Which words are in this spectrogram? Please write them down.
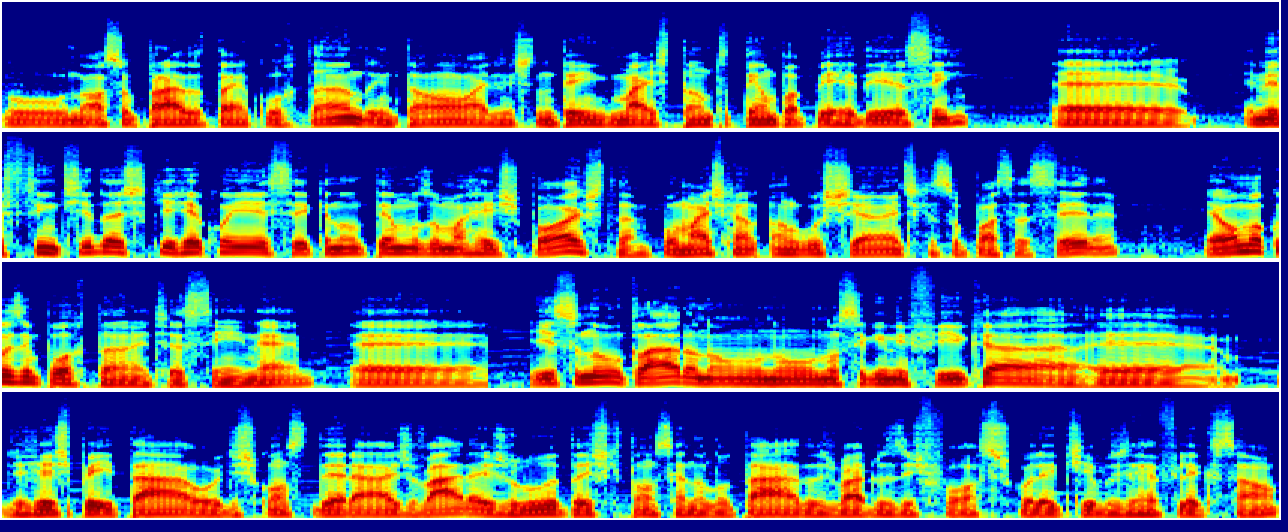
o nosso prazo está encurtando, então a gente não tem mais tanto tempo a perder assim. É, e nesse sentido, acho que reconhecer que não temos uma resposta, por mais que angustiante que isso possa ser, né? É uma coisa importante, assim, né? É, isso, não, claro, não, não, não significa é, desrespeitar ou desconsiderar as várias lutas que estão sendo lutadas, vários esforços coletivos de reflexão.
